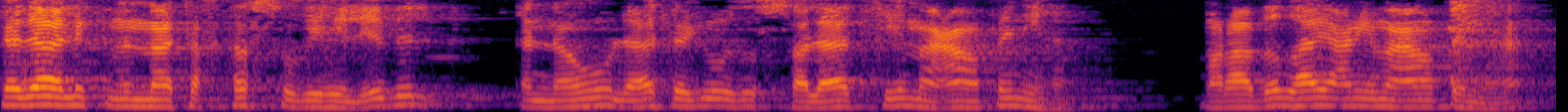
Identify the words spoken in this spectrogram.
كذلك مما تختص به الإبل أنه لا تجوز الصلاة في معاطنها. مرابضها يعني معاطنها.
